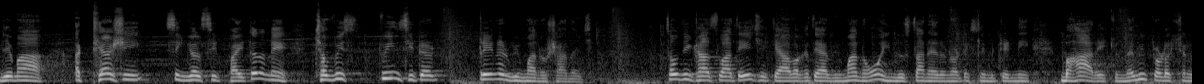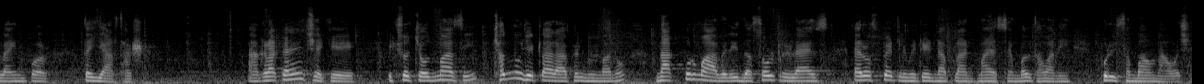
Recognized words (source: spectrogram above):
જેમાં અઠ્યાસી સિંગલ સીટ ફાઇટર અને છવ્વીસ ટ્વિન સીટર ટ્રેનર વિમાનો સામેલ છે. સૌથી ખાસ વાત એ છે કે આ વખતે આ વિમાનો હિન્દુસ્તાન એરોનોટિક્સ લિમિટેડની બહાર એક નવી પ્રોડક્શન લાઇન પર તૈયાર થશે. આંકડા કહે છે કે એકસો ચૌદમાંથી છન્નું જેટલા રાફેલ વિમાનો નાગપુરમાં આવેલી દસોલ્ટ રિલાયન્સ એરોસ્પેટ લિમિટેડના પ્લાન્ટમાં એસેમ્બલ થવાની પૂરી સંભાવનાઓ છે.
